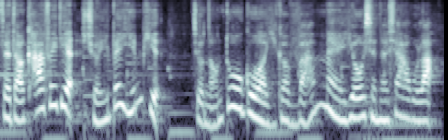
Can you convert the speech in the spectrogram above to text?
再到咖啡店选一杯饮品，就能度过一个完美悠闲的下午了。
